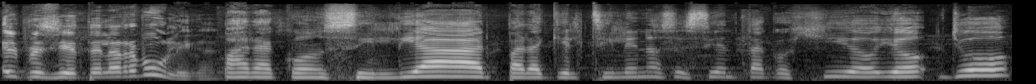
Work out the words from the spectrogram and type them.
el presidente de la República. Para conciliar, para que el chileno se sienta acogido. Yo, yo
